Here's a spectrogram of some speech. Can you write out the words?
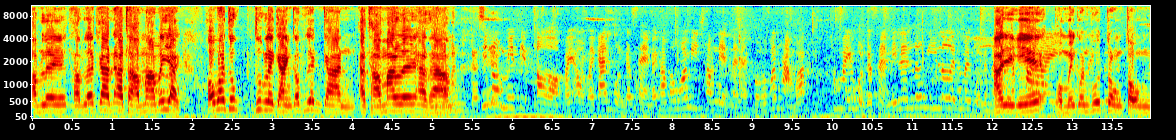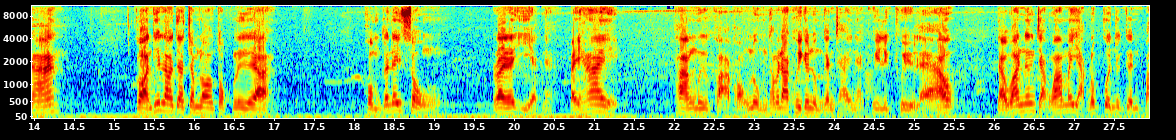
ามเลยถามแล้วกันอาถามมาไม่อยาก เพราะว่าทุกทุกรายการก็เพื่อนกันอาถามมาเลยอาถามนกระแสพี่หนุ่มมีติดต่อไปออกรายการผลกระแสไหมคะเพราะว่ามีชาวเน็ตหลายๆคนเขาก็ถามว่าทำไมผลกระแสไม่เล่นเรื่องนี้เลยทำไมผลกระแสเอาอย่างนี้ไม่ไปผมเป็นคนพูดตรงๆนะ ก่อนที่เราจะจำลองตกเรือ ผมก็ได้ส่งรายละเอียดเนี่ย ไปให้ทางมือขวาของหนุ่ม ธรรมดาคุยกับหนุ่มกัญชัยเนี่ยคุยคุยอยู่แล้ว แต่ว่าเนื่องจากว่าไม่อยากรบกวนจนเกินไป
